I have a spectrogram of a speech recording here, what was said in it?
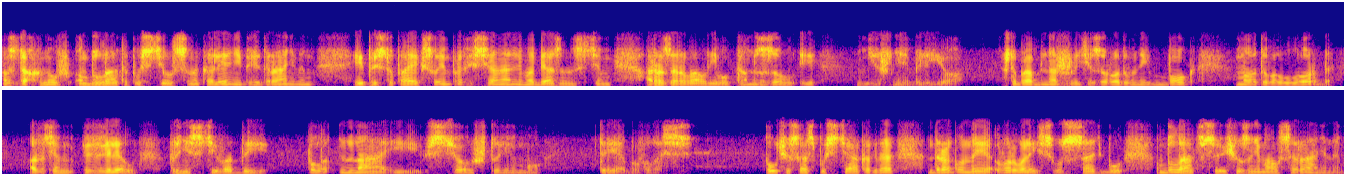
Вздохнув, Блад опустился на колени перед раненым и, приступая к своим профессиональным обязанностям, разорвал его камзол и нижнее белье, чтобы обнажить изуродованный бок молодого лорда, а затем велел принести воды, полотна и все, что ему требовалось. Полчаса спустя, когда драгуны ворвались в усадьбу, Блад все еще занимался раненым,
